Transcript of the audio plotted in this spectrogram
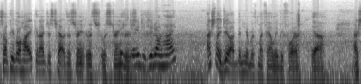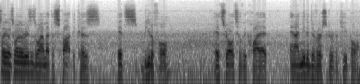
Some people hike, and I just chat with, the stran- with, with strangers. With strangers. strangers. You don't hike? Actually, I do. I've been here with my family before. Yeah. Actually, it's one of the reasons why I'm at the spot because it's beautiful, it's relatively quiet, and I meet a diverse group of people.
